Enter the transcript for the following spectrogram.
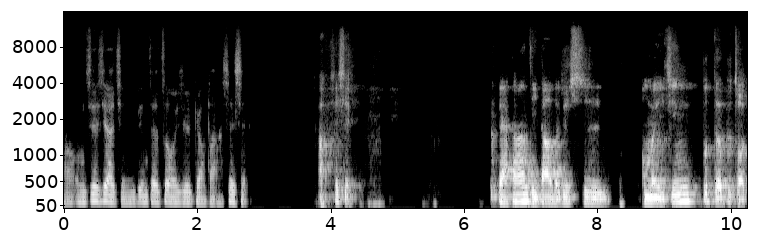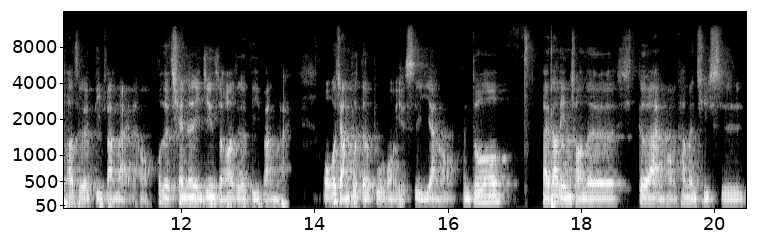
好，我们接下来请迎宾再做一些表达，谢谢。好，谢谢。对啊，刚刚提到的就是。我们已经不得不走到这个地方来了哈，或者前人已经走到这个地方来。我我讲不得不哦，也是一样哦。很多来到临床的个案哈，他们其实，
